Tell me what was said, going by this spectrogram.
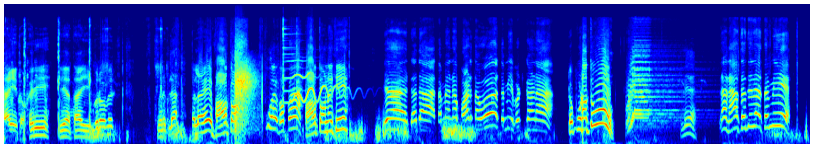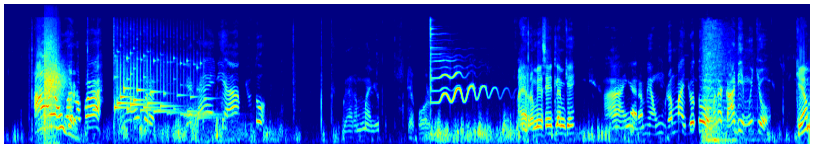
જાય તો ખરી. જે થાય બરોબર. એટલે એ ભાળતો. ઓય બાપા. ભાળતો નથી? એ દાદા તમે ન ભાળતા હો તમે ભટકાણા. ટપુડા તું. લે. ના ના દાદા તમે. આ હું કરે? બાપા શું કરે? એ કાઈ નહીં આમ યુ તો. બે રમવા ગયો તો. કે બોલ. અહીંયા રમેશ એટલે એમ કે હા અહીંયા રમે. હું રમવા ગયો તો મને કાઢી મૂક્યો. કેમ?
